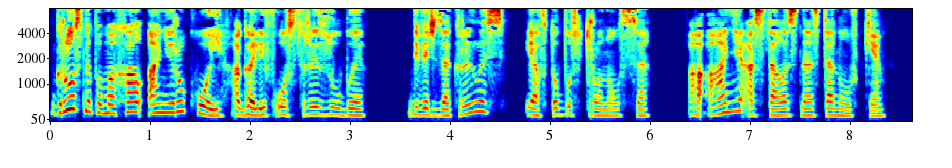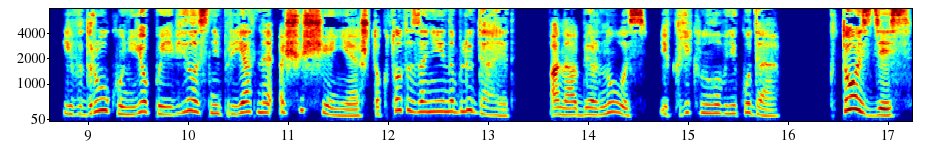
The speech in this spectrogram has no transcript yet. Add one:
грустно помахал Ане рукой, оголив острые зубы. Дверь закрылась, и автобус тронулся, а Аня осталась на остановке. И вдруг у нее появилось неприятное ощущение, что кто-то за ней наблюдает. Она обернулась и крикнула в никуда. «Кто здесь?»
